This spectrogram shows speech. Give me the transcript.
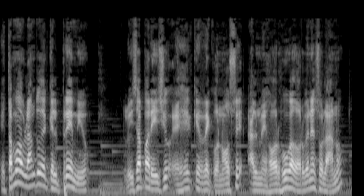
Estamos hablando de que el premio Luis Aparicio es el que reconoce al mejor jugador venezolano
